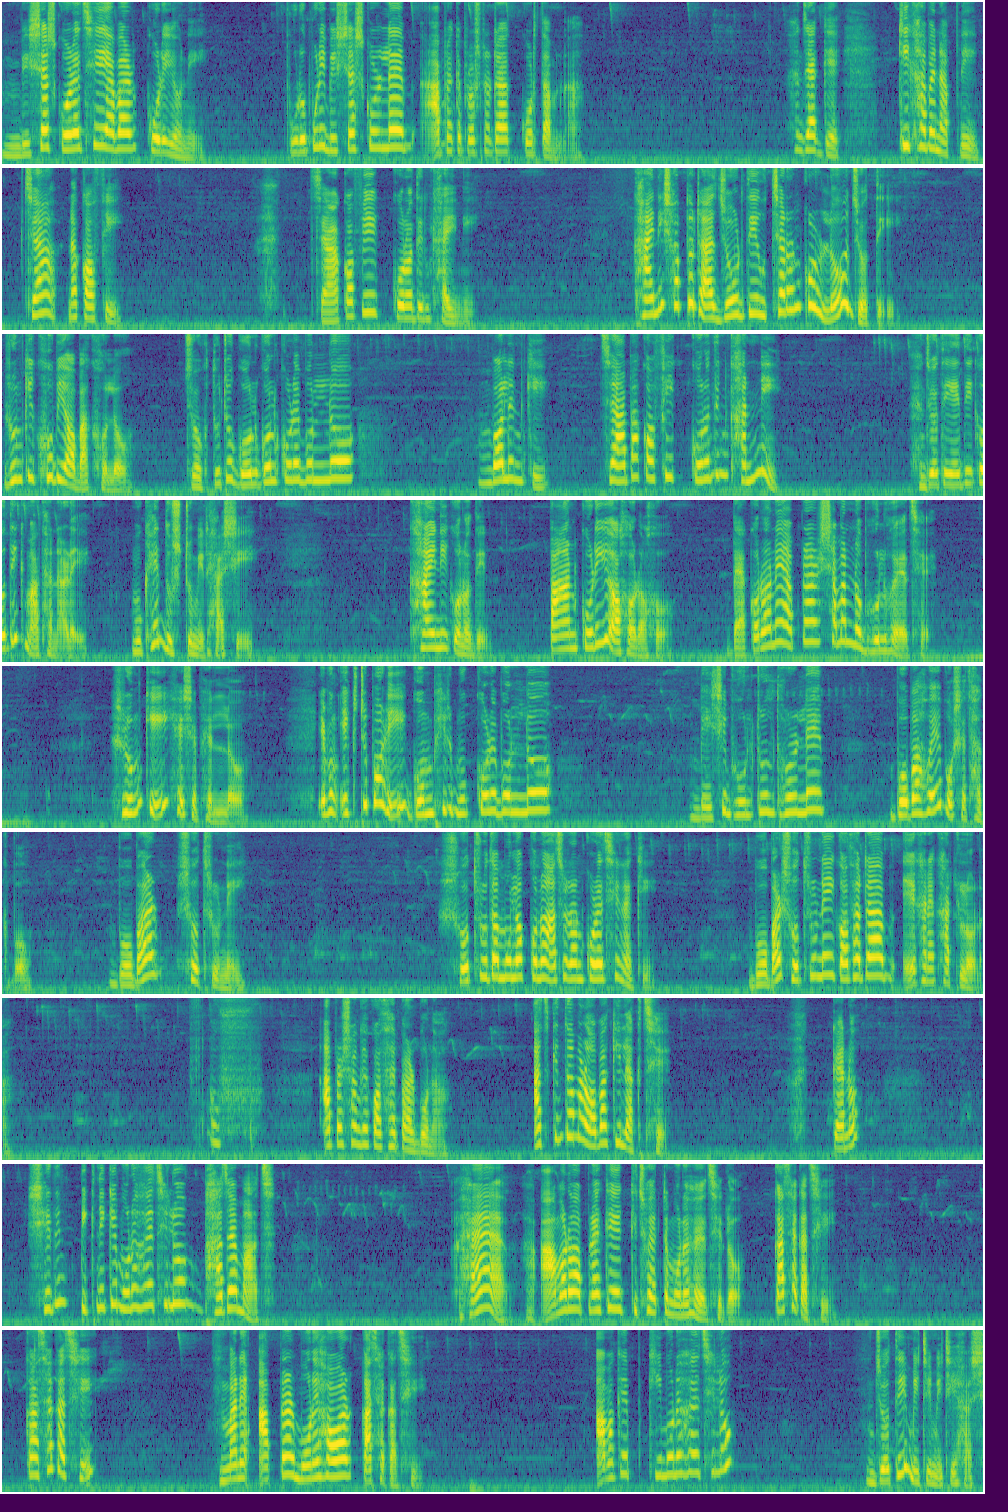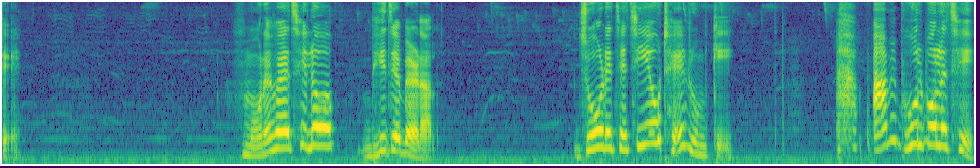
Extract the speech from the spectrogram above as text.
বিশ্বাস করেছি, আবার করিও নি। পুরোপুরি বিশ্বাস করলে আপনাকে প্রশ্নটা করতাম না। যাকগে কি খাবেন আপনি? চা না কফি? চা, কফি কোনোদিন খাইনি। খাইনি শব্দটা জোর দিয়ে উচ্চারণ করল জ্যোতি। রুমকি খুবই অবাক হলো। চোখ দুটো গোল গোল করে বলল, বলেন কি, চা বা কফি কোনোদিন খাননি? জ্যোতি এদিক ওদিক মাথা নাড়ে, মুখে দুষ্টুমির হাসি। খাইনি কোনোদিন, পান করি অহরহ, ব্যাকরণে আপনার সামান্য ভুল হয়েছে। রুমকি হেসে ফেলল এবং একটু পরই গম্ভীর মুখ করে বলল, বেশি ভুল টুল ধরলে বোবা হয়ে বসে থাকব। বোবার শত্রু নেই। শত্রুতামূলক কোনো আচরণ করেছি নাকি? বোবার শত্রু নেই কথাটা এখানে খাটল না। উফ, আপনার সঙ্গে কথায় পারব না। আজ কিন্তু আমার অবাকই লাগছে। কেন? সেদিন পিকনিকে মনে হয়েছিল ভাজা মাছ। হ্যাঁ আমারও আপনাকে কিছু একটা মনে হয়েছিল। কাছাকাছি। কাছাকাছি? মানে আপনার মনে হওয়ার কাছাকাছি। আমাকে কি মনে হয়েছিল? জ্যোতি মিটিমিটি হাসে। মনে হয়েছিল ভিজে বেড়াল। জোরে চেঁচিয়ে ওঠে রুমকি। আমি ভুল বলেছি।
